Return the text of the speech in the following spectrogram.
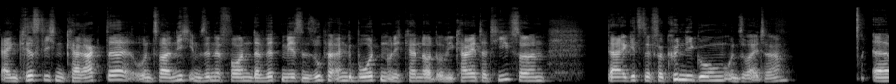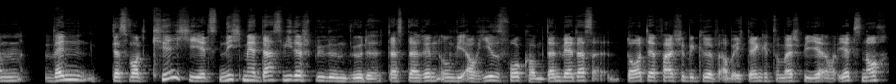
einen christlichen Charakter und zwar nicht im Sinne von, da wird mir jetzt eine Suppe angeboten und ich kann dort irgendwie karitativ, sondern da gibt es eine Verkündigung und so weiter. Ähm, wenn das Wort Kirche jetzt nicht mehr das widerspiegeln würde, dass darin irgendwie auch Jesus vorkommt, dann wäre das dort der falsche Begriff. Aber ich denke zum Beispiel je- jetzt noch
